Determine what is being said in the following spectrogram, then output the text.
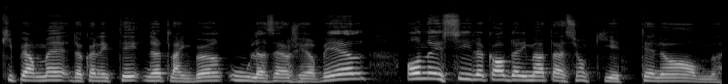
qui permet de connecter notre Lineburn ou laser GRBL. On a ici le câble d'alimentation qui est énorme.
